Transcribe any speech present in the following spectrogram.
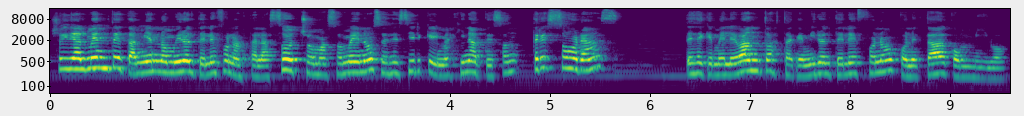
Yo idealmente también no miro el teléfono hasta las 8 más o menos, es decir que imagínate, son 3 horas desde que me levanto hasta que miro el teléfono conectada conmigo.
